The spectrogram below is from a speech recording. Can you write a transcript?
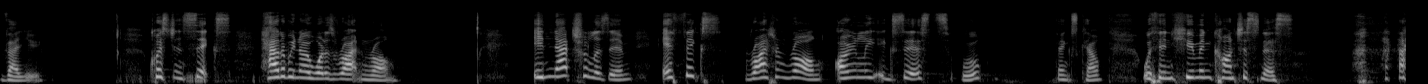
value. Question six How do we know what is right and wrong? In naturalism, ethics, right and wrong, only exists, well, thanks, Cal, within human consciousness. I'll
